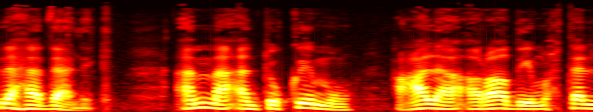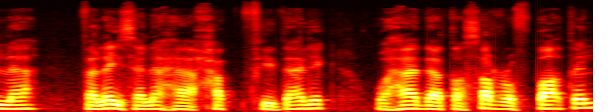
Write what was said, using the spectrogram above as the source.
لها ذلك. أما أن تقيم على أراضي محتلة فليس لها حق في ذلك وهذا تصرف باطل.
